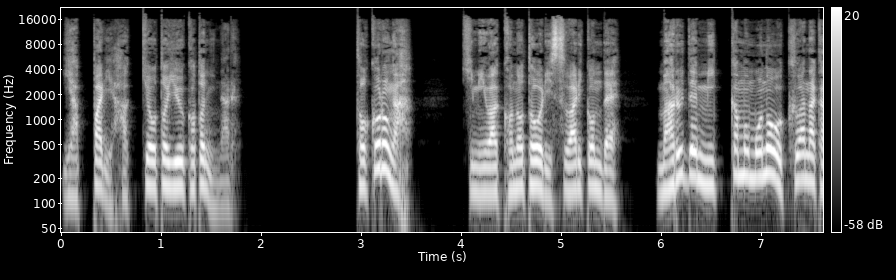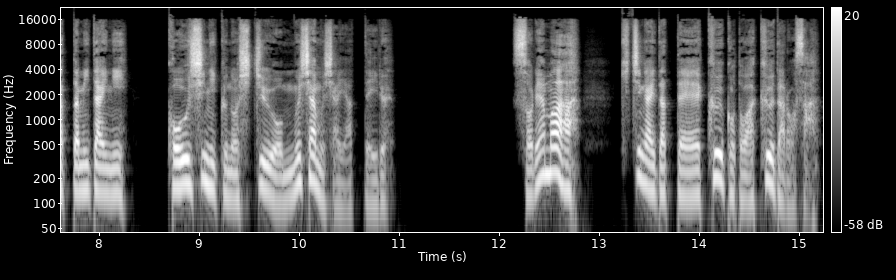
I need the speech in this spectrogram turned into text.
やっぱり発狂ということになる。ところが、君はこの通り座り込んで、まるで三日も物を食わなかったみたいに、子牛肉のシチューをむしゃむしゃやっている。そりゃまあ、気違いだって食うことは食うだろうさ。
